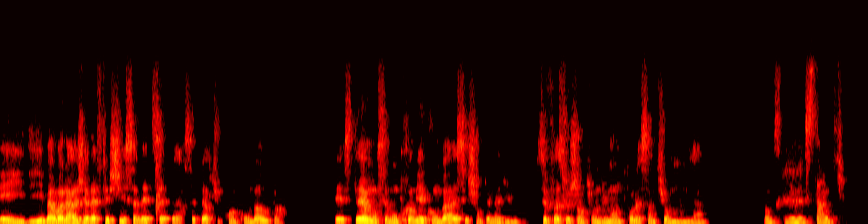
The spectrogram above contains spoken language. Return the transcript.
et, il dit, bah voilà, j'ai réfléchi, ça va être C'est peur, tu prends le combat ou pas? Et c'était c'est mon premier combat et c'est championnat du monde. C'est face au champion du monde pour la ceinture mondiale. Donc c'est 2005.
